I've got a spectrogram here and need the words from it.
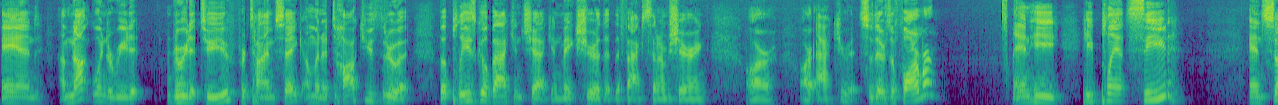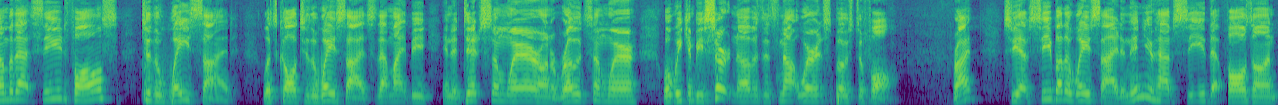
And I'm not going to read it read it to you for time's sake. I'm going to talk you through it, but please go back and check and make sure that the facts that I'm sharing are, are accurate. So there's a farmer, and he, he plants seed, and some of that seed falls to the wayside. Let's call it to the wayside. So that might be in a ditch somewhere, or on a road somewhere. What we can be certain of is it's not where it's supposed to fall, right? So you have seed by the wayside, and then you have seed that falls on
